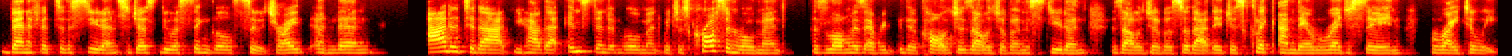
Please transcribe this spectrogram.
benefit to the students to just do a single search, right? And then added to that, you have that instant enrollment, which is cross enrollment, as long as every, the college is eligible and the student is eligible, so that they just click and they're registering right away.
